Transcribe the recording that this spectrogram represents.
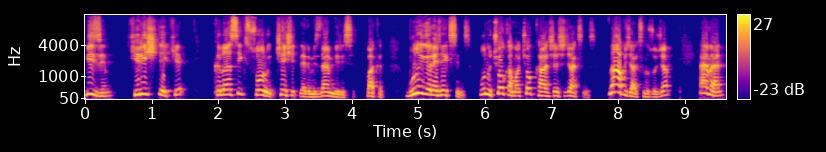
bizim kirişteki klasik soru çeşitlerimizden birisi. Bakın bunu göreceksiniz. Bunu çok ama çok karşılaşacaksınız. Ne yapacaksınız hocam? Hemen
